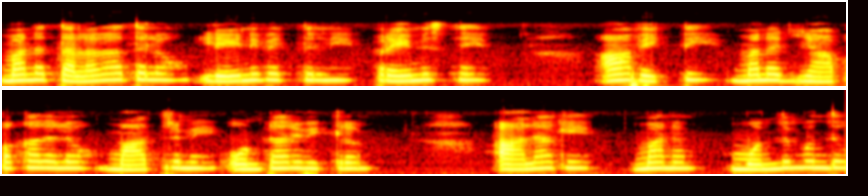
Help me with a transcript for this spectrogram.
మన తలరాతలో లేని వ్యక్తుల్ని ప్రేమిస్తే ఆ వ్యక్తి మన జ్ఞాపకాలలో మాత్రమే ఉంటారు విక్రమ్. అలాగే మనం ముందు ముందు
